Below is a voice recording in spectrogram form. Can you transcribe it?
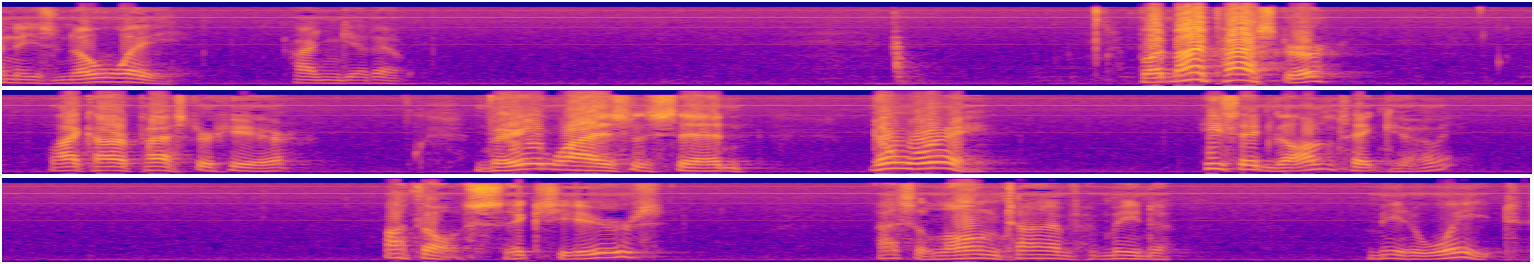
And there's no way I can get out. But my pastor, like our pastor here, very wisely said, Don't worry. He said, God will take care of it. I thought, six years? That's a long time for me to me to wait.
